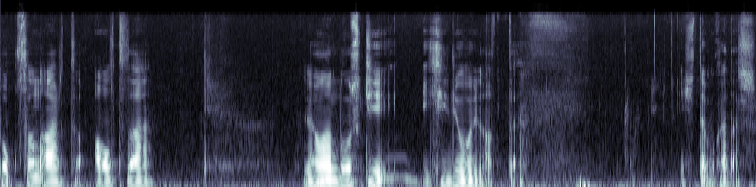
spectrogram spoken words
90 artı 6'da Lewandowski ikinci golünü attı. İşte bu kadar.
